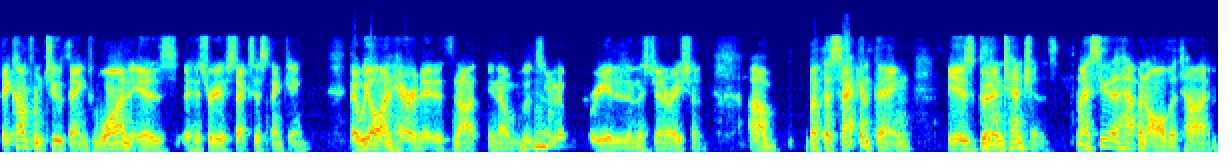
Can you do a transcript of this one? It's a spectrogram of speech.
they come from two things. One is a history of sexist thinking that we all inherited. It's not, you know, mm-hmm. something that we created in this generation. Um, but the second thing is good intentions. And I see that happen all the time.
